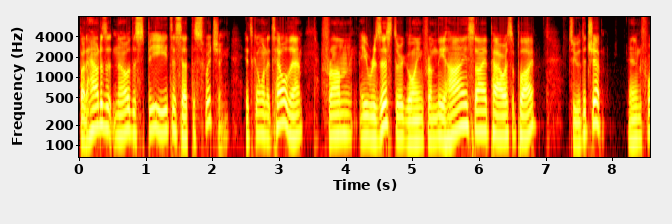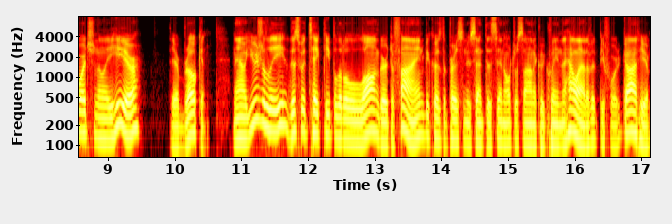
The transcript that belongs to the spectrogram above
But how does it know the speed to set the switching? It's going to tell that from a resistor going from the high side power supply to the chip. And unfortunately here, they're broken. Now, usually this would take people a little longer to find because the person who sent this in ultrasonically cleaned the hell out of it before it got here,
